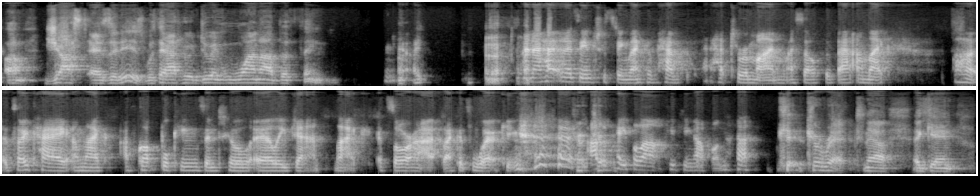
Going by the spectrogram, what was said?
um, just as it is, without her doing one other thing. Yeah. Right? and I and it's interesting. Like I've have had to remind myself of that. I'm like, oh, it's okay. I'm like, I've got bookings until early Jan. Like it's all right. Like it's working. Other people aren't picking up on that. C- correct. Now, again,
